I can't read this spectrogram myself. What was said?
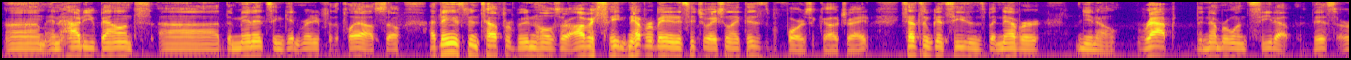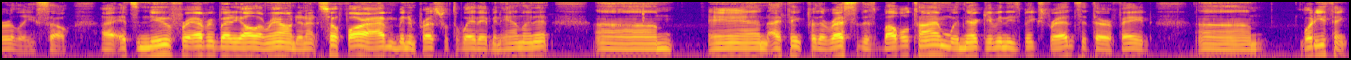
Um, and how do you balance uh, the minutes and getting ready for the playoffs? So I think it's been tough for Budenholzer. Obviously, never been in a situation like this before as a coach, right? He's had some good seasons, but never, you know, wrapped the number one seed up this early. So uh, it's new for everybody all around. And so far, I haven't been impressed with the way they've been handling it. Um, and I think for the rest of this bubble time, when they're giving these big spreads, that they're a fade. Um, what do you think?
